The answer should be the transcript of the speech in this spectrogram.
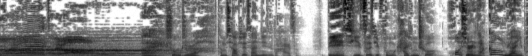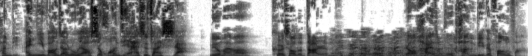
孩子呀！哎，殊不知啊，他们小学三年级的孩子，比起自己父母开什么车，或许人家更愿意攀比。哎，你王者荣耀是黄金还是钻石啊？明白吗？可笑的大人们，让孩子不攀比的方法，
